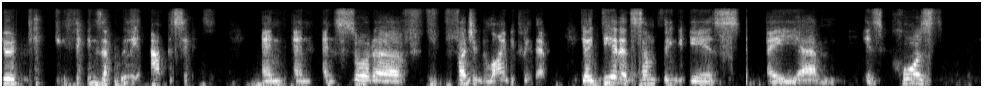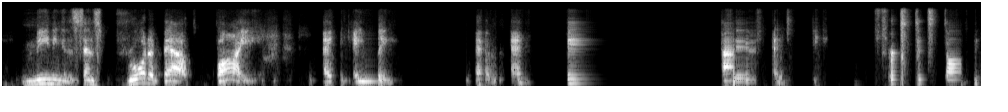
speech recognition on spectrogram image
you're taking things that are really opposite and, and, and sort of fudging the line between them. The idea that something is a um, is caused, meaning in the sense brought about by a, a thing um, and first it's something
